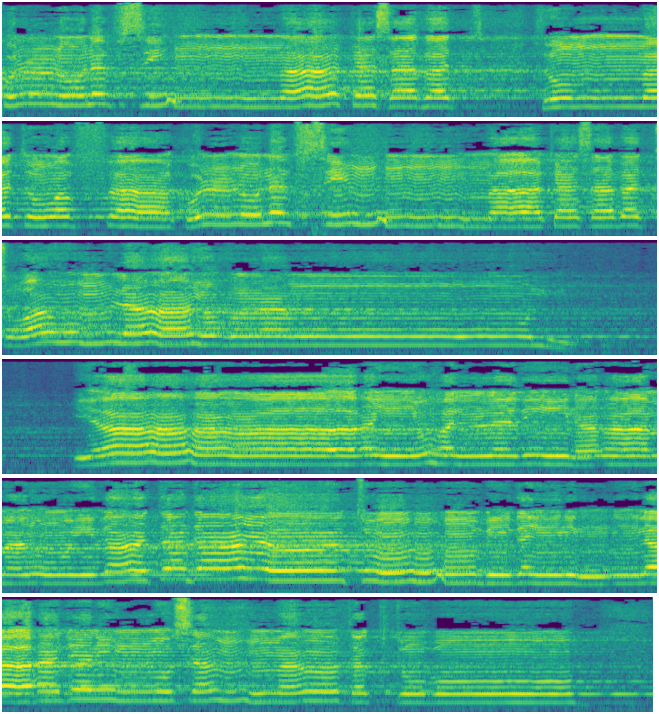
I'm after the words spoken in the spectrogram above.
كل نفس ما كسبت ثم توفى كل نفس ما كسبت وهم لا يظلمون. يا أيها الذين آمنوا إذا تداينتم بدين إلى أجل مسمى فاكتبوه.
